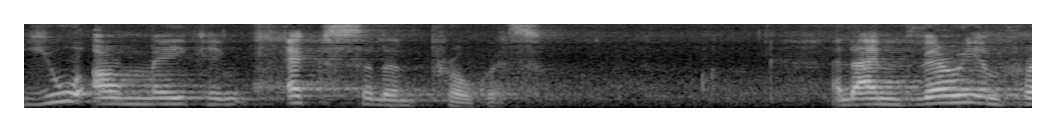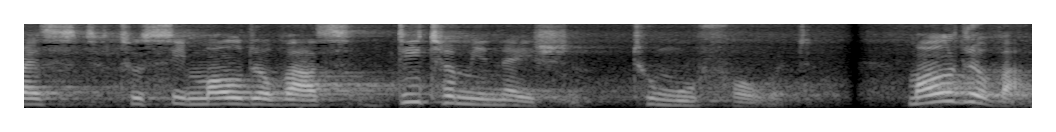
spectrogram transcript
You are making excellent progress. And I'm very impressed to see Moldova's determination to move forward. Moldova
